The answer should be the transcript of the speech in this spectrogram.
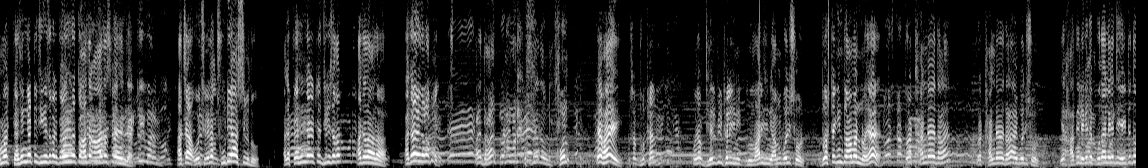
আমার প্যাসেঞ্জারটা জিজ্ঞাসা করে, প্যাসেঞ্জার তো আদার আদার্স প্যাসেঞ্জার আচ্ছা ওই ছেলেটা ছুটে আসছিল তো। আচ্ছা প্যাসেঞ্জার একটা জিজ্ঞাসা কর। আচ্ছা দাদা আচ্ছা দাঁড়া ভাই আরে দাঁড়া। শোন। এ ভাই ওসব ধর ফেল। ওসব ঢেল ফিল ফেলিস নি মারিস নি। আমি বলি শোন দোষটা কিন্তু আমার নয় হ্যাঁ? তোরা ঠান্ডা হয়ে দাঁড়া তোরা ঠান্ডা হয়ে দাঁড়া আমি বলি শোন। এর হাতে লেগেছে কোথায় লেগেছে এইটা তো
